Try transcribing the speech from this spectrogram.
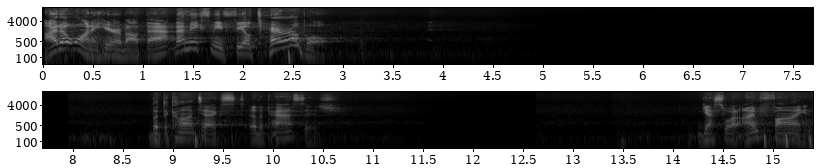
I don't want to hear about that. That makes me feel terrible. but the context of the passage. Guess what? I'm fine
